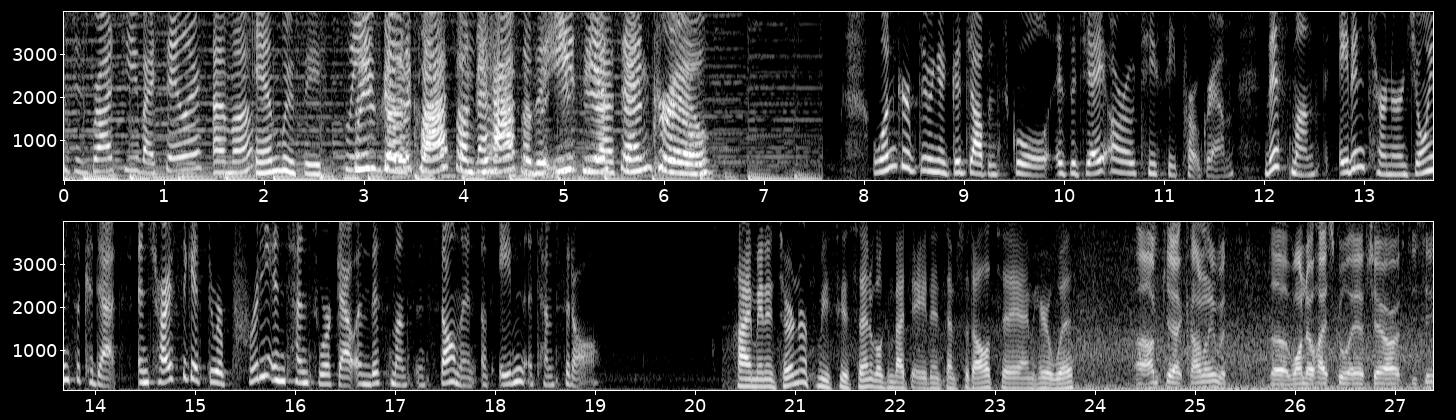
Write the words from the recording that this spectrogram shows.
Message is brought to you by Sailor, Emma, and Lucy. Please, Please go to class on behalf of the ECSN crew. One group doing a good job in school is the JROTC program. This month, Aydann Turner joins the cadets and tries to get through a pretty intense workout in this month's installment of Aydann Attempts It All. Hi, I'm Aydann Turner from ECSN. Welcome back to Aydann Attempts It All. Today I'm here with... Uh, I'm Cadet Connolly with the Wando High School AFJROTC.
